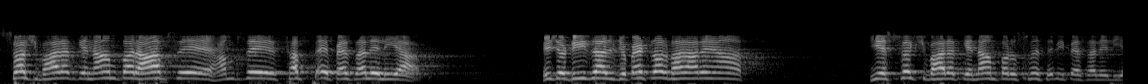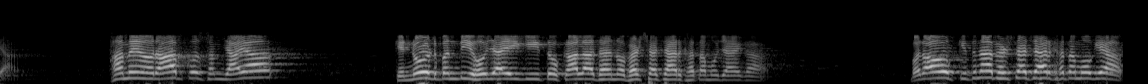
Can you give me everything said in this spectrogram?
स्वच्छ भारत के नाम पर आपसे, हमसे सबसे पैसा ले लिया। ये जो डीजल, जो पेट्रोल भरा रहे हैं आप, ये स्वच्छ भारत के नाम पर उसमें से भी पैसा ले लिया। हमें और आपको समझाया कि नोटबंदी हो जाएगी तो काला धन और भ्रष्टाचार खत्म हो जाएगा। बताओ, कितना भ्रष्टाचार खत्म हो गया?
